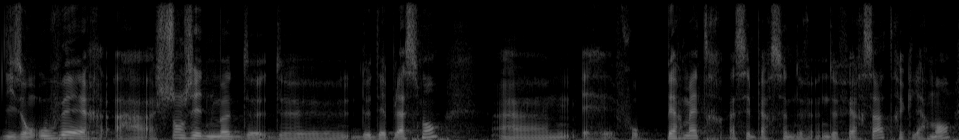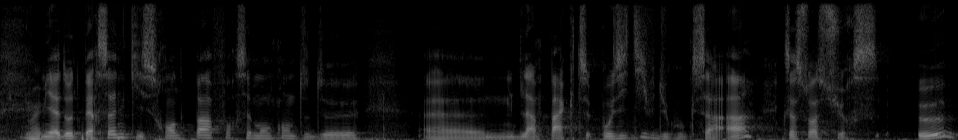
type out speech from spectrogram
disons, ouverts à changer de mode de, de- de déplacement. Euh, et il faut permettre à ces personnes de, de faire ça, très clairement. Oui. Mais il y a d'autres personnes qui ne se rendent pas forcément compte de, euh, de l'impact positif du coup que ça a, que ce soit sur eux,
